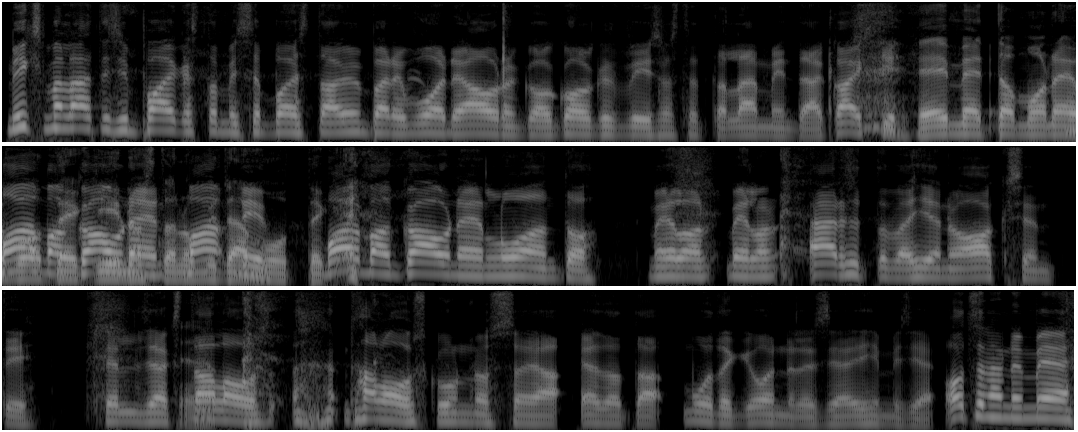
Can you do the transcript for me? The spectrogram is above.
Miksi mä lähtisin paikasta, missä paistaa ympäri vuoden aurinkoa 35 astetta lämmintä ja kaikki Ei meitä ole moneen vuoteen kiinnostanut, mitä niin, muut tekee. maailman kaunein luonto. Meillä on, meillä on ärsyttävän hieno aksentti. Sen lisäksi talous, talouskunnossa ja, ja tota, muutenkin onnellisia ihmisiä. Oletko nähnyt meidän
